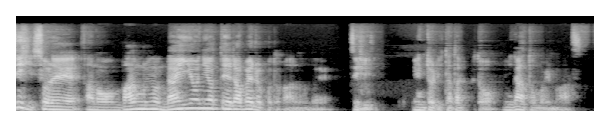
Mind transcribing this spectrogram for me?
ぜひそれ、あの、番組の内容によって選べることがあるので、ぜひエントリーいただくといいなと思います。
